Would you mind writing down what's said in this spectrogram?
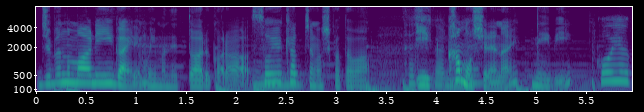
自分の周り以外にも今ネットあるから、そういうキャッチの仕方はいいかもしれない、ね、maybe こういう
